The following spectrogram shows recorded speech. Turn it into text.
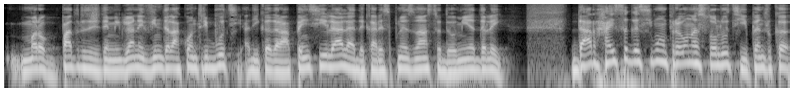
mă rog, 40 de milioane vin de la contribuții, adică de la pensiile alea de care spuneți noastră de 1000 de lei. Dar hai să găsim împreună soluții, pentru că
